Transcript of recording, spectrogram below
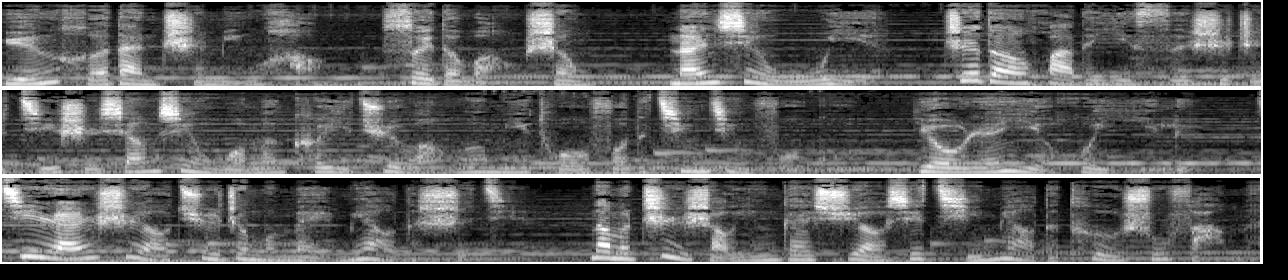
云何但持名号，遂得往生？难信无也。这段话的意思是指，即使相信我们可以去往阿弥陀佛的清净佛国，有人也会疑虑：既然是要去这么美妙的世界，那么至少应该需要些奇妙的特殊法门，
